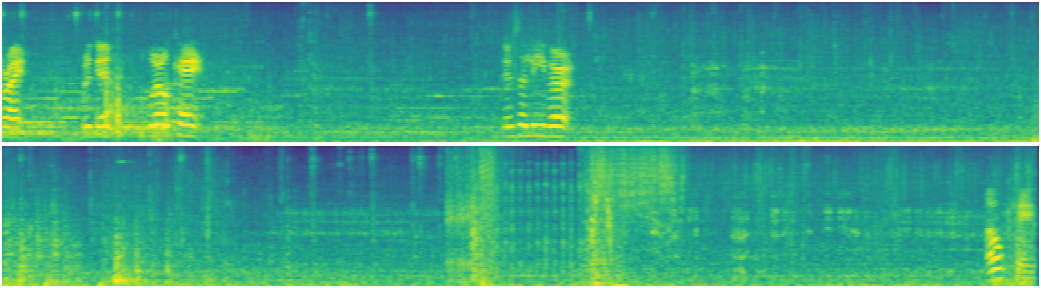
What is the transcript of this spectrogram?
Alright. We're good. We're okay. There's a lever. Okay.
